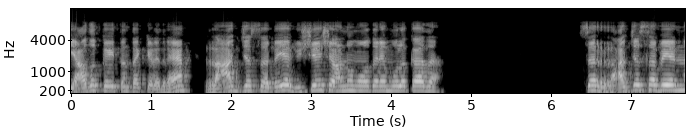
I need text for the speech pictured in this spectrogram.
ಯಾವ್ದಕ್ಕೈತಂತ ಕೇಳಿದ್ರೆ, ರಾಜ್ಯಸಭೆಯ ವಿಶೇಷ ಅನುಮೋದನೆ ಮೂಲಕ ಅದ. ಸರ್, ರಾಜ್ಯಸಭೆಯನ್ನ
